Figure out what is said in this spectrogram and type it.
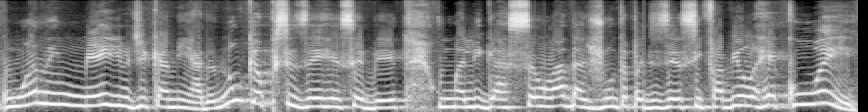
um ano e meio de caminhada, nunca eu precisei receber uma ligação lá da junta para dizer assim, Fabiola, recua aí.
